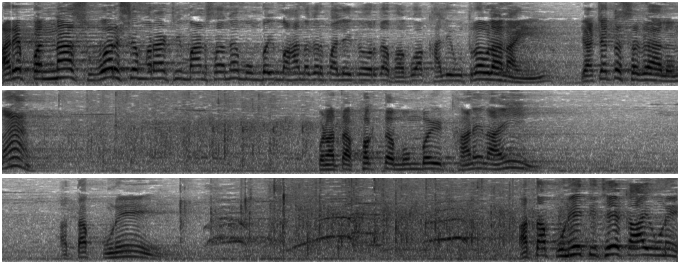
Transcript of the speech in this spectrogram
अरे पन्नास वर्ष मराठी माणसानं मुंबई महानगरपालिकेवरचा भगवा खाली उतरवला नाही याच्यातच सगळं आलं ना? पण आता फक्त मुंबई ठाणे नाही आता पुणे. आता पुणे तिथे काय उणे?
